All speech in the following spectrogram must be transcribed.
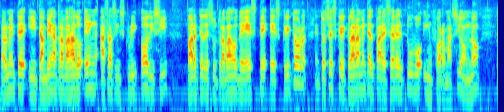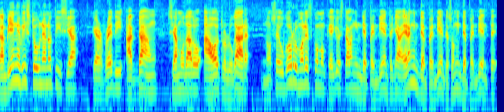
realmente, y también ha trabajado en Assassin's Creed Odyssey, parte de su trabajo de este escritor. Entonces que claramente al parecer él tuvo información, ¿no? También he visto una noticia que Ready at Down se ha mudado a otro lugar. No sé, hubo rumores como que ellos estaban independientes, ya eran independientes, son independientes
